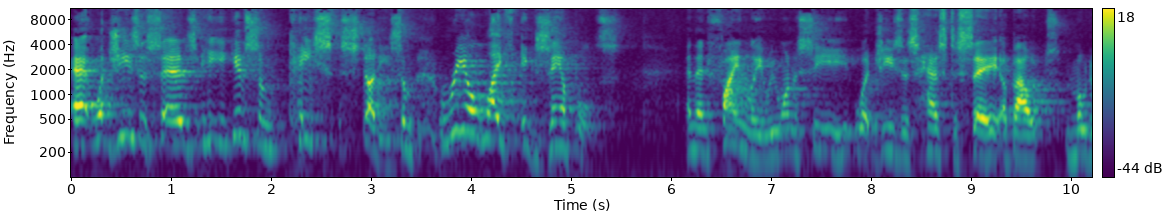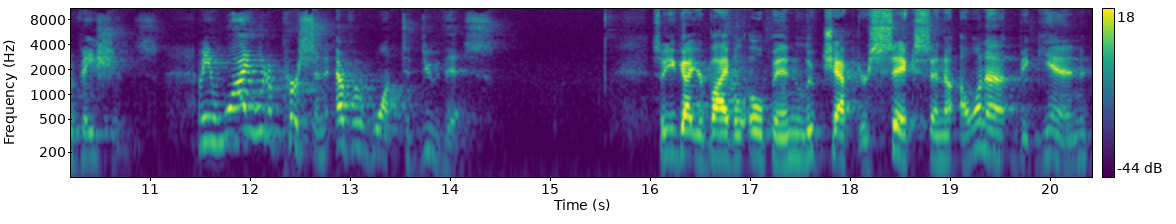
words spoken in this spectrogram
at what Jesus says. He gives some case studies, some real life examples. And then finally, we want to see what Jesus has to say about motivations. I mean, why would a person ever want to do this? So you got your Bible open, Luke chapter 6, and I want to begin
